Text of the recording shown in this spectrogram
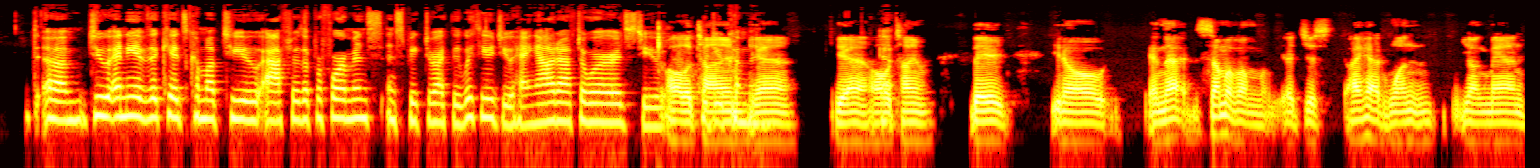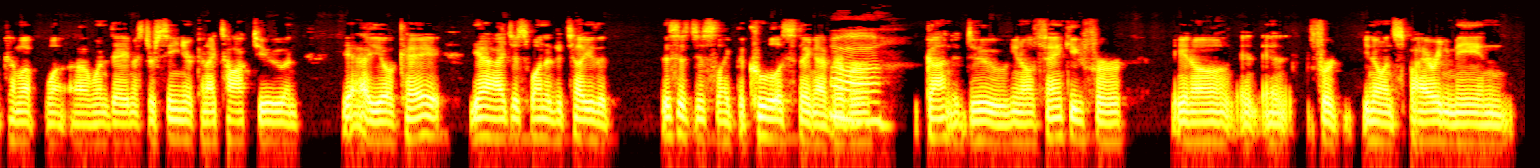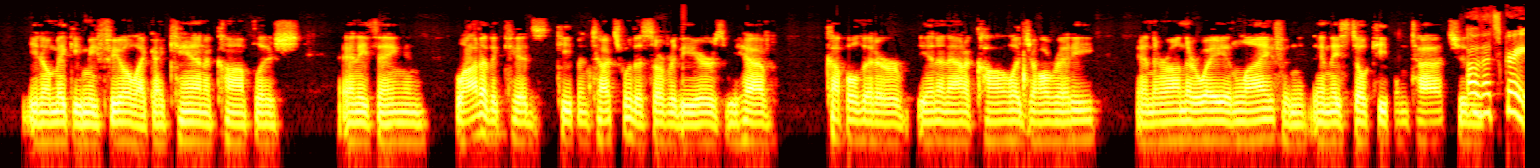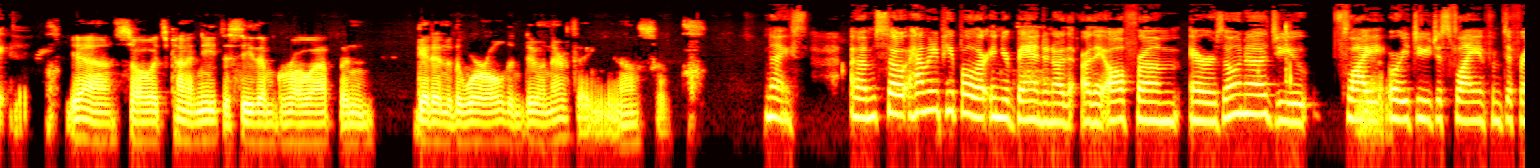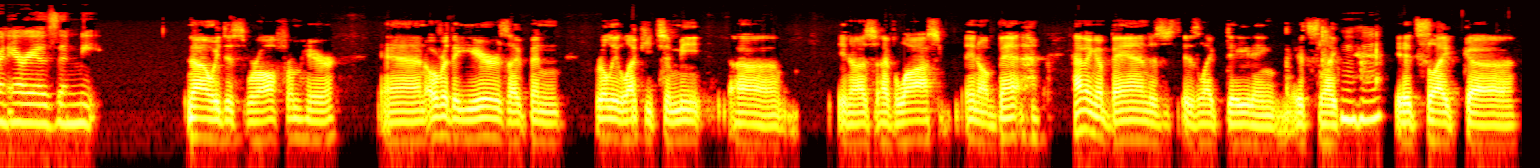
um, do any of the kids come up to you after the performance and speak directly with you? Do you hang out afterwards? Do you all the time? Yeah, yeah, all yeah. the time. They, you know, and that some of them, it just, I had one young man come up one, uh, one day, Mr. Senior, can I talk to you? And yeah, you okay? Yeah, I just wanted to tell you that this is just like the coolest thing I've Aww. ever gotten to do. You know, thank you for, you know, and, and for, you know, inspiring me and, you know, making me feel like I can accomplish anything. And a lot of the kids keep in touch with us over the years. We have a couple that are in and out of college already and they're on their way in life and, and they still keep in touch. And, oh, that's great. Yeah. So it's kind of neat to see them grow up and get into the world and doing their thing, you know, so. Nice. Um, so how many people are in your band and are they, are they all from Arizona? Do you fly yeah. or do you just fly in from different areas and meet? No, we just, we're all from here. And over the years, I've been really lucky to meet uh, you know, as I've lost, you know, band, having a band is, is like dating. It's like, mm-hmm. it's like, uh,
